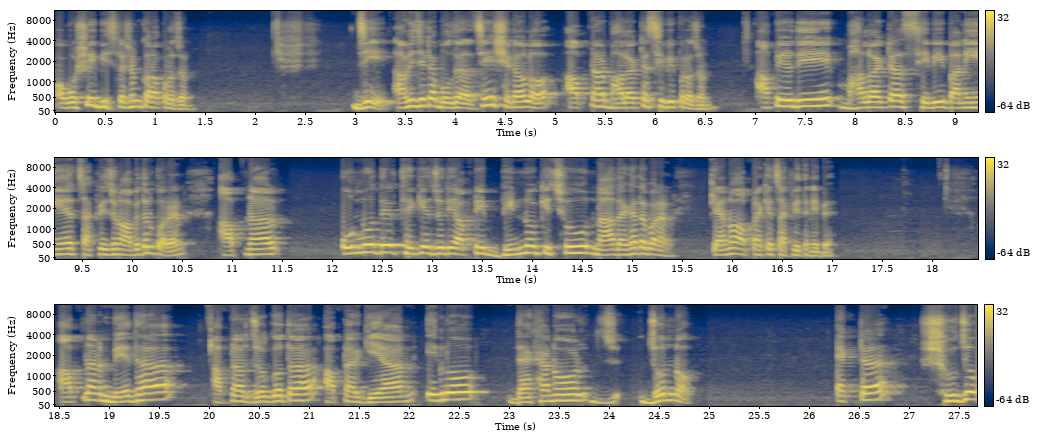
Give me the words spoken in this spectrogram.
অবশ্যই বিশ্লেষণ করা প্রয়োজন। জি, আমি যেটা বলতে চাচ্ছি সেটা হলো আপনার ভালো একটা সিবি প্রয়োজন। আপনি যদি ভালো একটা সিবি বানিয়ে চাকরির জন্য আবেদন করেন, আপনার অন্যদের থেকে যদি আপনি ভিন্ন কিছু না দেখাতে পারেন কেন আপনাকে চাকরিতে নেবে? আপনার মেধা, আপনার যোগ্যতা, আপনার জ্ঞান এগুলো দেখানোর জন্য একটা সুযোগ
